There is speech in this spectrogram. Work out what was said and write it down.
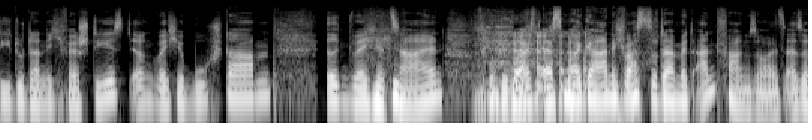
die du dann nicht verstehst, irgendwelche Buchstaben, irgendwelche Zahlen und du weißt erstmal gar nicht, was du damit anfangen sollst. Also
